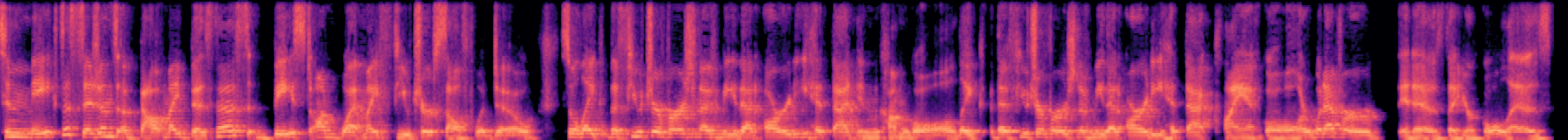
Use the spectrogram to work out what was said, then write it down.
to make decisions about my business based on what my future self would do. So, like the future version of me that already hit that income goal, like the future version of me that already hit that client goal, or whatever it is that your goal is,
